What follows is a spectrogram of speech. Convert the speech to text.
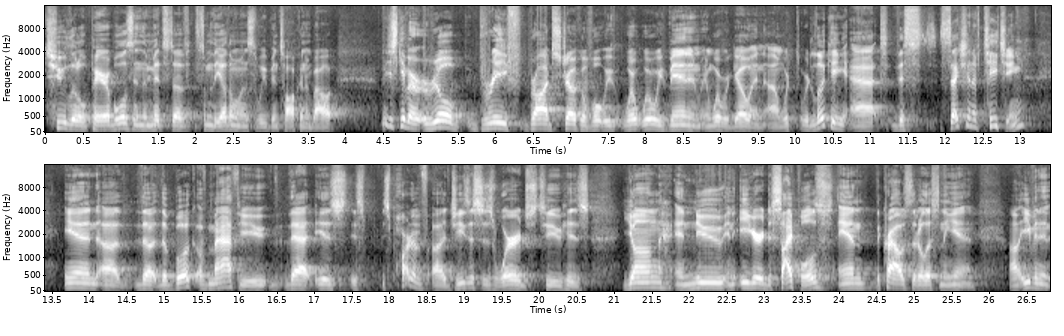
two little parables in the midst of some of the other ones that we've been talking about. Let me just give a, real brief, broad stroke of what we, where, where we've been and, and where we're going. Um, we're, we're looking at this section of teaching in uh, the, the book of Matthew that is, is, is part of uh, Jesus' words to his young and new and eager disciples and the crowds that are listening in. Uh, even in,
